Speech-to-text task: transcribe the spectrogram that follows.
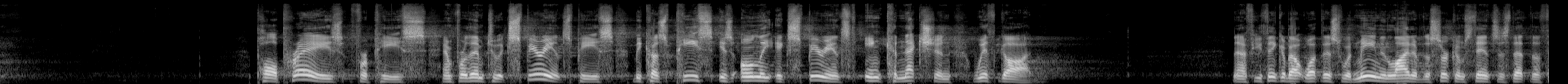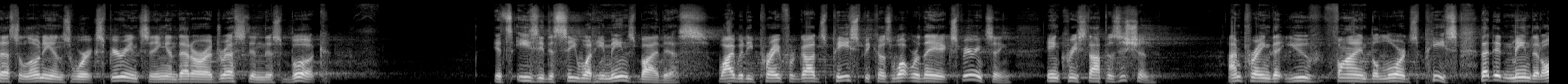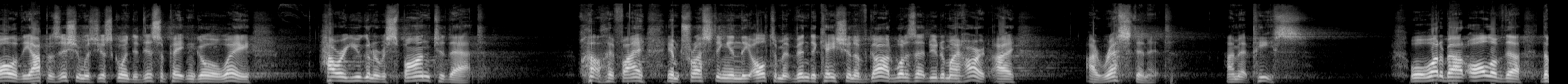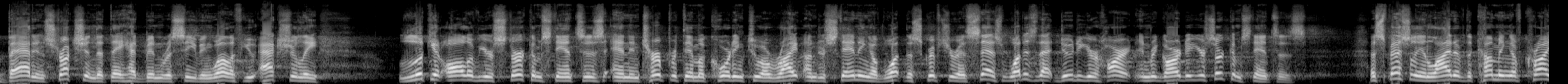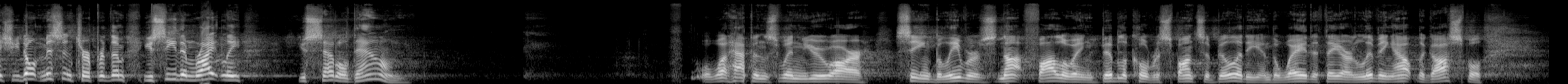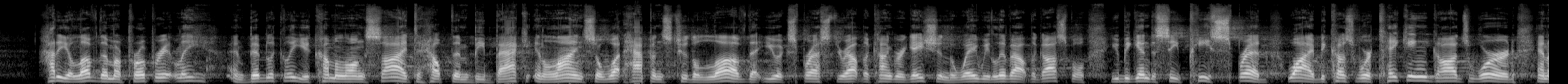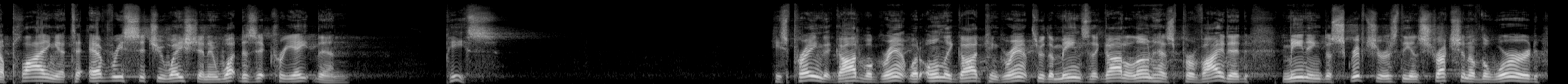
Paul prays for peace and for them to experience peace because peace is only experienced in connection with God. Now, if you think about what this would mean in light of the circumstances that the Thessalonians were experiencing and that are addressed in this book, it's easy to see what he means by this. Why would he pray for God's peace? Because what were they experiencing? Increased opposition. I'm praying that you find the Lord's peace. That didn't mean that all of the opposition was just going to dissipate and go away. How are you going to respond to that? Well, if I am trusting in the ultimate vindication of God, what does that do to my heart? I I rest in it. I'm at peace. Well, what about all of the, the bad instruction that they had been receiving? Well, if you actually look at all of your circumstances and interpret them according to a right understanding of what the scripture has says, what does that do to your heart in regard to your circumstances? Especially in light of the coming of Christ, you don't misinterpret them, you see them rightly, you settle down. Well, what happens when you are seeing believers not following biblical responsibility in the way that they are living out the gospel? How do you love them appropriately and biblically? You come alongside to help them be back in line. So, what happens to the love that you express throughout the congregation, the way we live out the gospel? You begin to see peace spread. Why? Because we're taking God's word and applying it to every situation. And what does it create then? Peace. He's praying that God will grant what only God can grant through the means that God alone has provided, meaning the scriptures, the instruction of the word,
